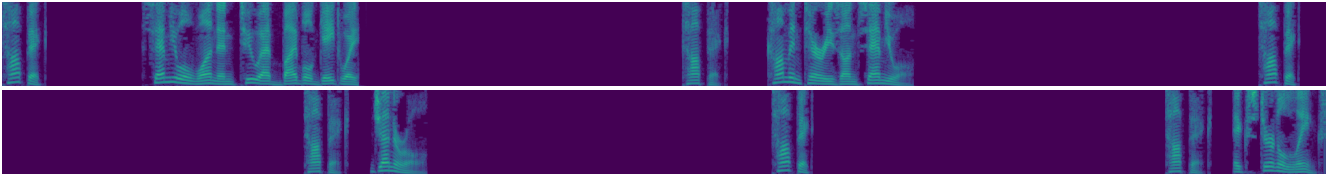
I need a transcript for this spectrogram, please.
Topic. Samuel 1 and 2 at Bible Gateway. Topic. Commentaries on Samuel. Topic. Topic. General. Topic. Topic. External links.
